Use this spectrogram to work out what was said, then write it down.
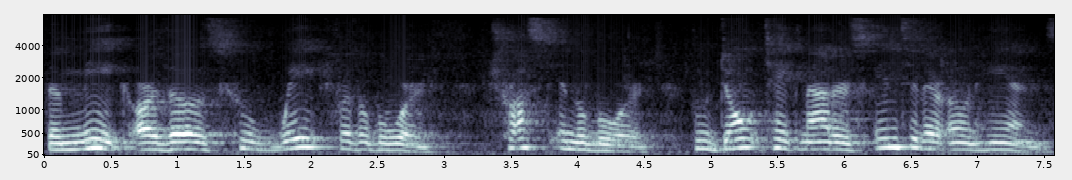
The meek are those who wait for the Lord, trust in the Lord, who don't take matters into their own hands.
